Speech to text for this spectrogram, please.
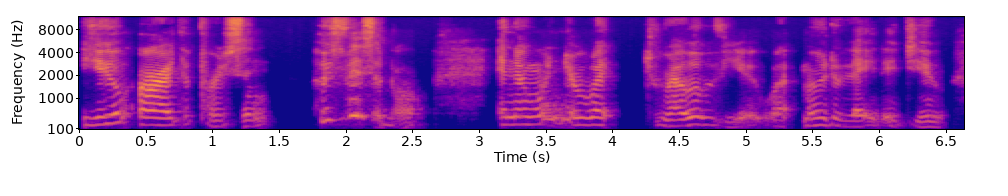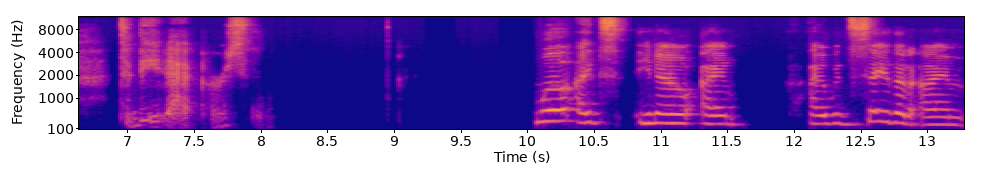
You are the person who's visible. And I wonder what drove you, what motivated you to be that person. Well, I'd, you know, I, I would say that I'm,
